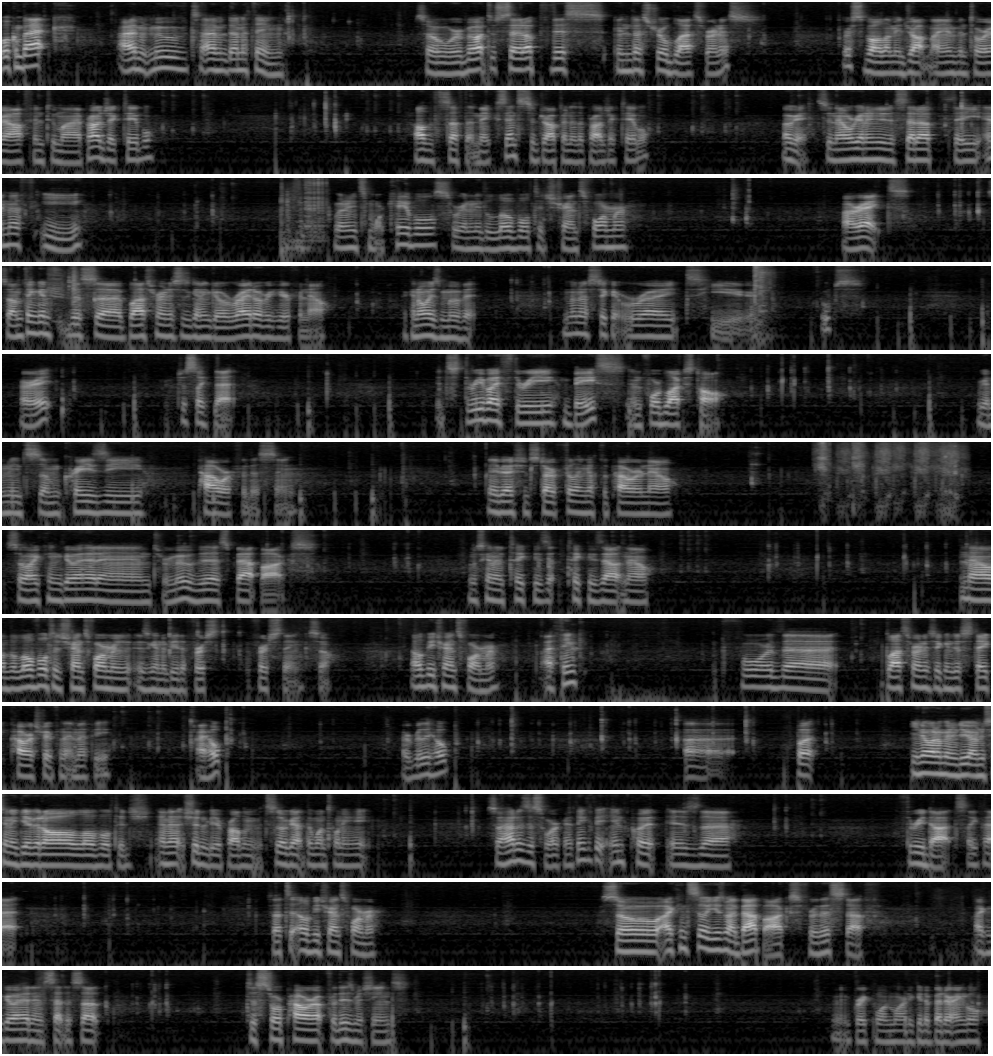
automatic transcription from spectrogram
Welcome back. I haven't moved, I haven't done a thing. So we're about to set up this industrial blast furnace. First of all, let me drop my inventory off into my project table. All the stuff that makes sense to drop into the project table. Okay, so now we're going to need to set up the MFE. We're going to need some more cables. We're going to need the low voltage transformer. Alright. So I'm thinking this uh, blast furnace is going to go right over here for now. I can always move it. I'm going to stick it right here. Oops. Alright. Just like that. It's 3 by 3 base and 4 blocks tall. We're going to need some crazy power for this thing. Maybe I should start filling up the power now. So I can go ahead and remove this bat box. I'm just gonna take these take these out now. Now the low voltage transformer is gonna be the first first thing. So LV transformer. I think for the blast furnace you can just take power straight from the MFE. I hope. I really hope. Uh, but you know what I'm going to do? I'm just going to give it all low voltage, and that shouldn't be a problem. It's still got the 128. So how does this work? I think the input is the three dots, like that. So that's an LV transformer. So I can still use my bat box for this stuff. I can go ahead and set this up to store power up for these machines. Let me break one more to get a better angle.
